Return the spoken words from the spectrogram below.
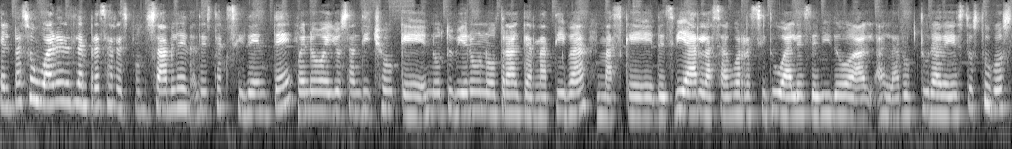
El Paso Water es la empresa responsable de este accidente. Bueno, ellos han dicho que no tuvieron otra alternativa más que desviar las aguas residuales debido a, la ruptura de estos tubos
